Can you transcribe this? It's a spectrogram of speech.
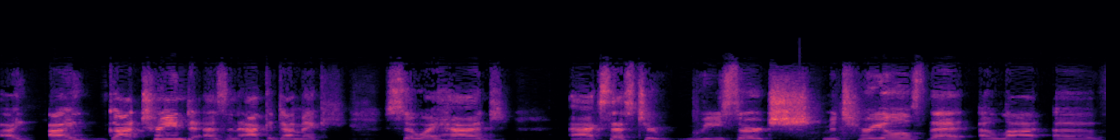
I, I got trained as an academic so i had access to research materials that a lot of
